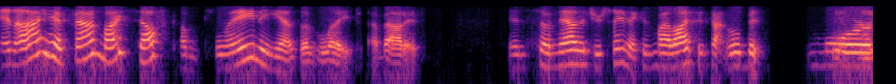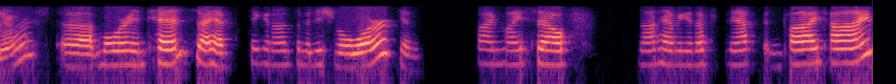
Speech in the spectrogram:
and I have found myself complaining as of late about it. And so now that you're saying that, because my life has gotten a little bit more Yes. uh, more intense. I have taken on some additional work and find myself not having enough nap and pie time,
